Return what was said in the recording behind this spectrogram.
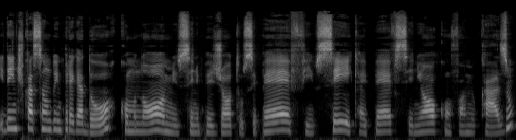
identificação do empregador, como nome, o CNPJ ou CPF, o SEI, CAIPF, CNO, conforme o caso,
